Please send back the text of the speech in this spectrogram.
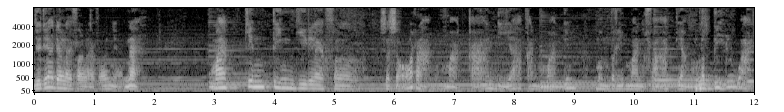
Jadi ada level-levelnya. Nah, makin tinggi level seseorang, maka dia akan makin memberi manfaat yang lebih luas.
